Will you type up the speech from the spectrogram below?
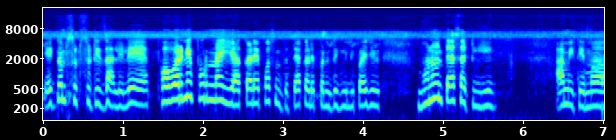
एकदम सुटसुटीत झालेले आहे. फवारणी पूर्ण याकडेपासून तर त्याकडेपर्यंत गेली पाहिजे. म्हणून त्यासाठी आम्ही ते मग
